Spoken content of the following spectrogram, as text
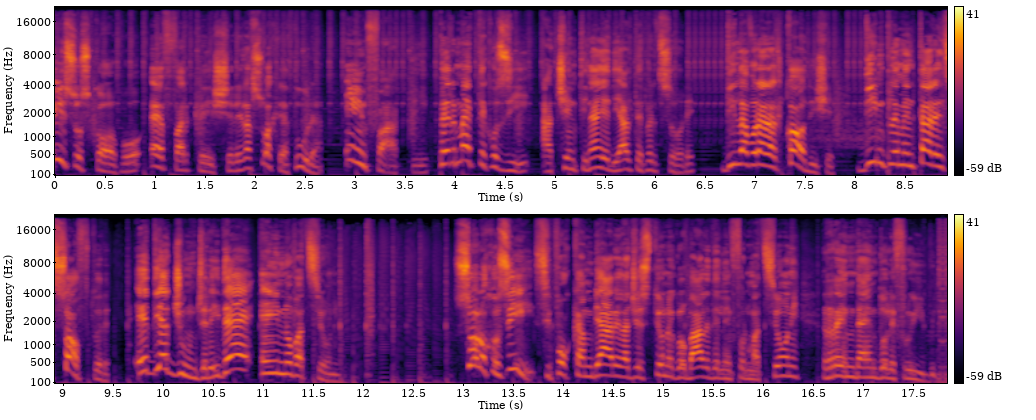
il suo scopo è far crescere la sua creatura. Infatti, permette così a centinaia di altre persone di lavorare al codice, di implementare il software e di aggiungere idee e innovazioni. Solo così si può cambiare la gestione globale delle informazioni rendendole fruibili.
